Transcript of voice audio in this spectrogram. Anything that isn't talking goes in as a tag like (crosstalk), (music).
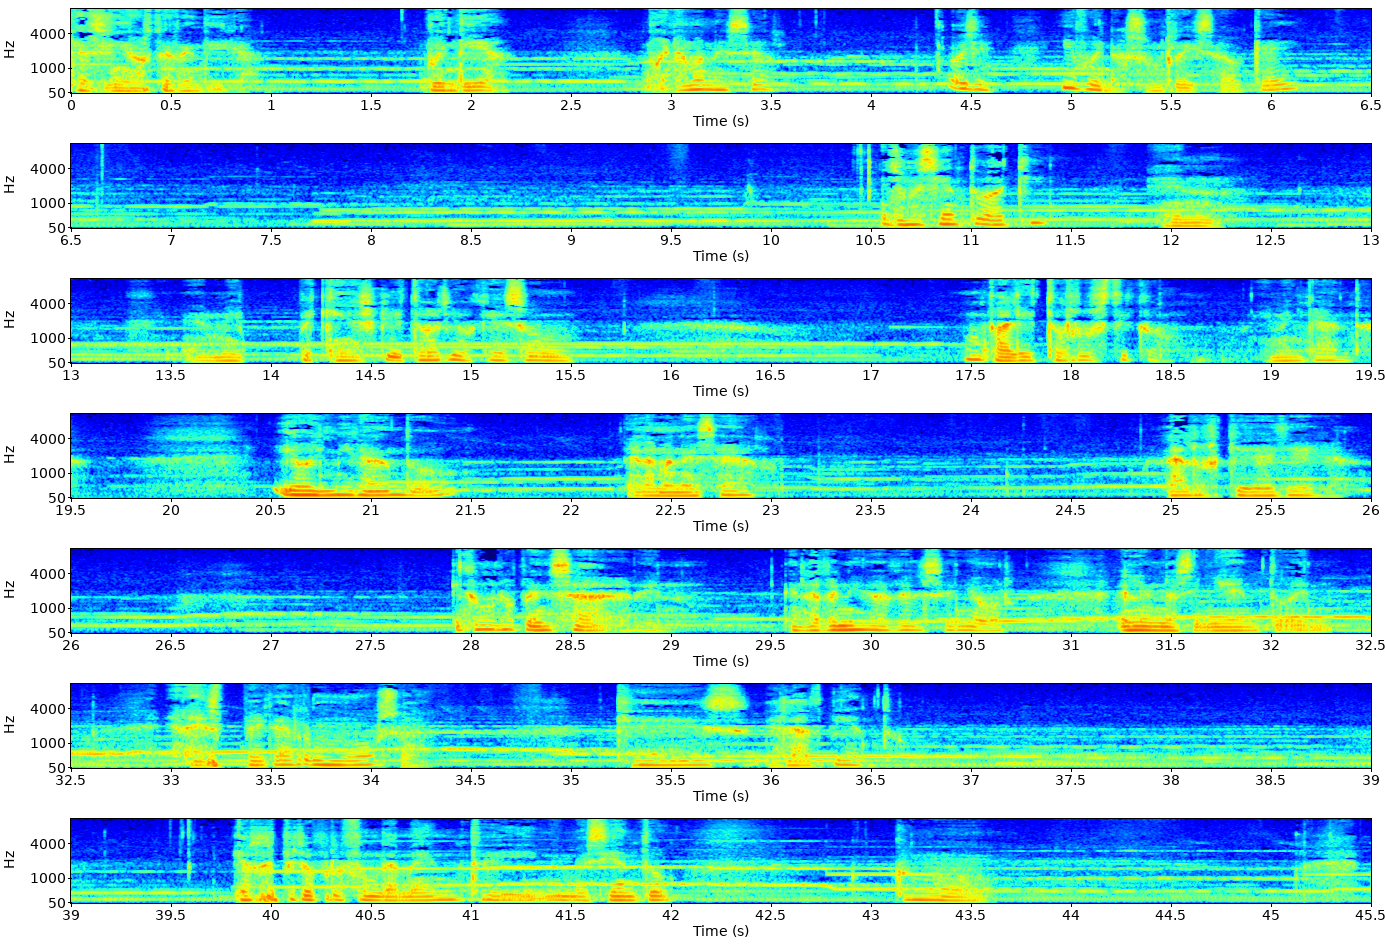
Que el Señor te bendiga. Buen día, buen amanecer. Oye, y buena sonrisa, ¿ok? Yo me siento aquí, en, en mi pequeño escritorio, que es un, un palito rústico, y me encanta. Y hoy mirando el amanecer, la luz que ya llega. Y cómo no pensar en en la venida del Señor, en el nacimiento, en, la espera hermosa que es el adviento. Y respiro profundamente y me siento como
